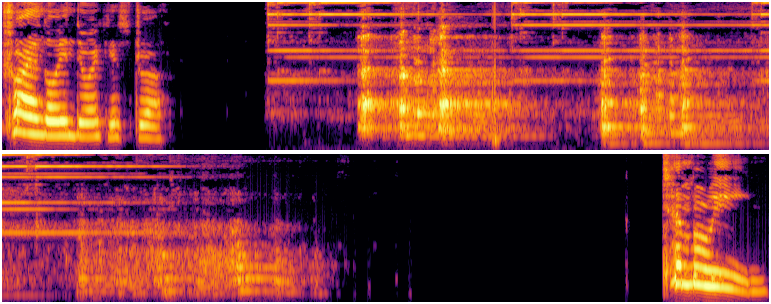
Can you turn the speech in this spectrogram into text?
Triangle in the orchestra. Tambourine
